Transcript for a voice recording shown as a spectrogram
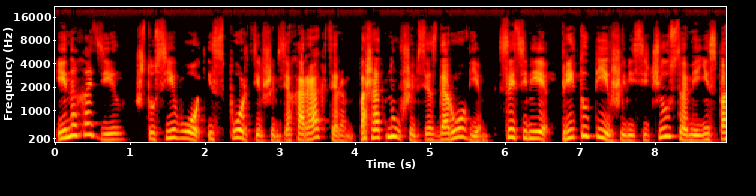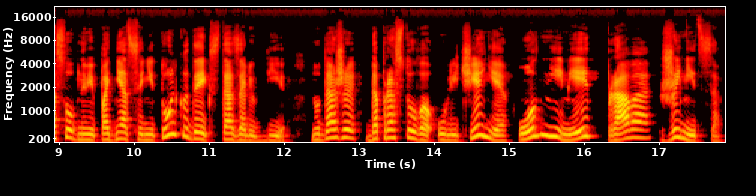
и находил, что с его испортившимся характером, пошатнувшимся здоровьем, с этими притупившимися чувствами, неспособными подняться не только до экстаза любви, но даже до простого увлечения, он не имеет права жениться.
